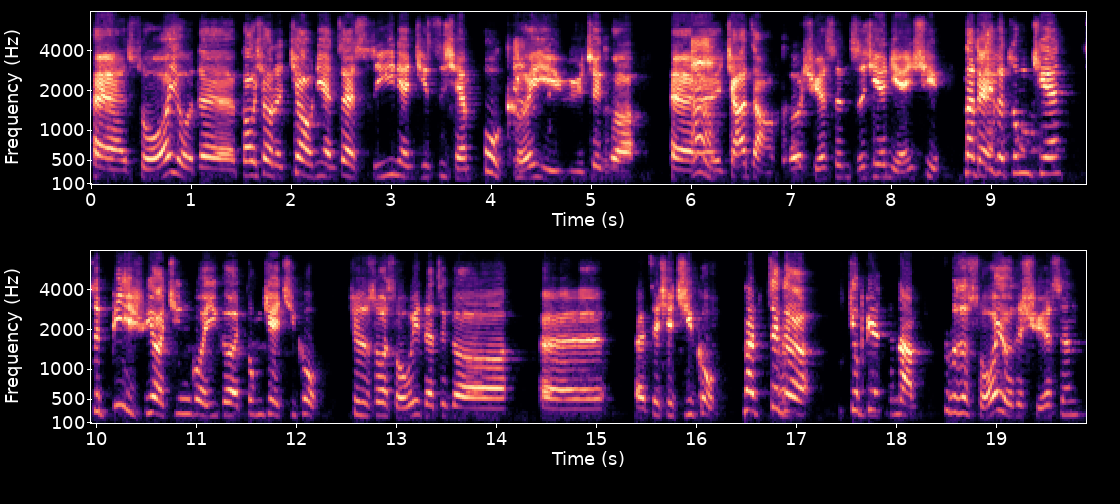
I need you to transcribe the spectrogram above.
呃，所有的高校的教练在十一年级之前不可以与这个呃家长和学生直接联系，那这个中间是必须要经过一个中介机构，就是说所谓的这个呃呃这些机构，那这个就变成了是不是所有的学生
